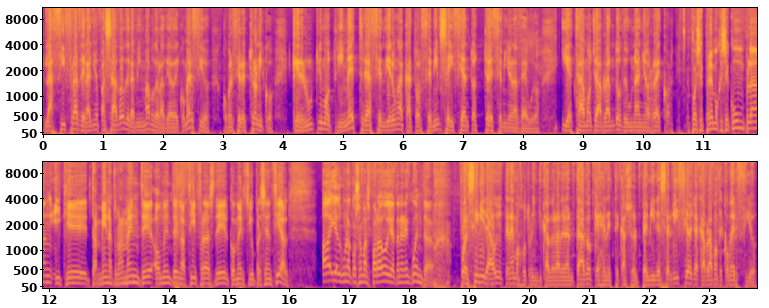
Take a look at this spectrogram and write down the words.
las cifras del año pasado de la misma modalidad de comercio, comercio electrónico, que en el último trimestre ascendieron a 14.613 millones de euros. Y estábamos ya hablando de un año récord. Pues esperemos que se cumplan y que también naturalmente aumenten las cifras del comercio presencial. ¿Hay alguna cosa más para hoy a tener en cuenta? Pues sí, mira, hoy tenemos otro indicador adelantado, que es en este caso el PMI de servicios, ya que hablamos de comercio.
